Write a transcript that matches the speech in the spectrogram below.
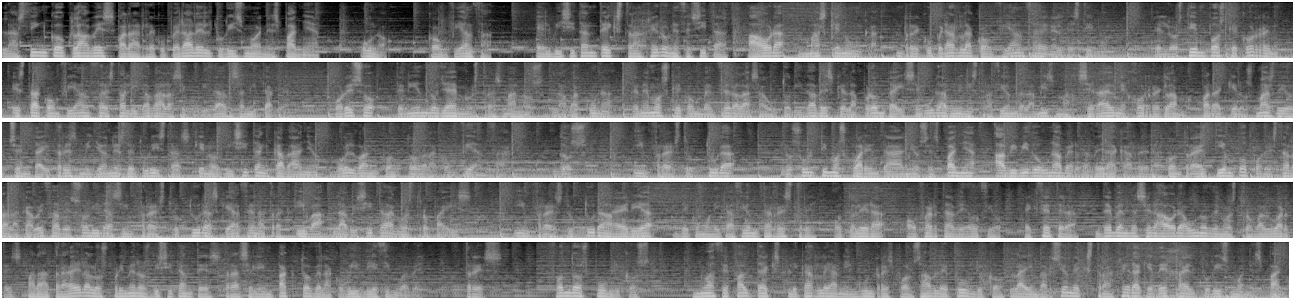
Las 5 claves para recuperar el turismo en España. 1. Confianza. El visitante extranjero necesita, ahora más que nunca, recuperar la confianza en el destino. En los tiempos que corren, esta confianza está ligada a la seguridad sanitaria. Por eso, teniendo ya en nuestras manos la vacuna, tenemos que convencer a las autoridades que la pronta y segura administración de la misma será el mejor reclamo para que los más de 83 millones de turistas que nos visitan cada año vuelvan con toda la confianza. 2. Infraestructura, los últimos 40 años España ha vivido una verdadera carrera contra el tiempo por estar a la cabeza de sólidas infraestructuras que hacen atractiva la visita a nuestro país infraestructura aérea, de comunicación terrestre, hotelera, oferta de ocio, etc., deben de ser ahora uno de nuestros baluartes para atraer a los primeros visitantes tras el impacto de la COVID-19. 3. Fondos públicos. No hace falta explicarle a ningún responsable público la inversión extranjera que deja el turismo en España.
